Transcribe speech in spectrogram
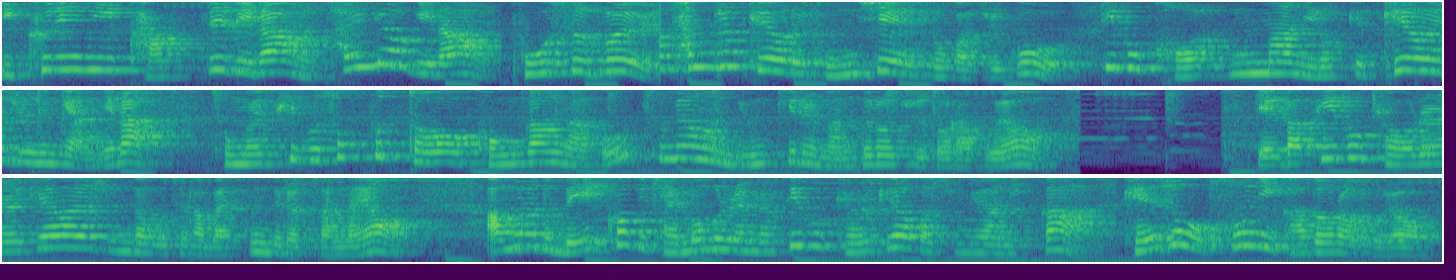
이 크림이 각질이랑 탄력이랑 보습을 3중 케어를 동시에 해줘가지고 피부 겉만 이렇게 케어해주는 게 아니라 정말 피부 속부터 건강하고 투명한 윤기를 만들어주더라고요. 얘가 피부 결을 care해준다고 제가 말씀드렸잖아요. 아무래도 메이크업이 잘 먹으려면 피부 결 care가 중요하니까 계속 손이 가더라고요.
